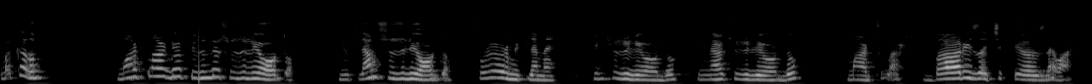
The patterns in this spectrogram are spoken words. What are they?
Bakalım. Martılar gökyüzünde süzülüyordu. Yüklem süzülüyordu. Soruyorum yükleme. Kim süzülüyordu? Kimler süzülüyordu? Martılar. Bariz açık bir özne var.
